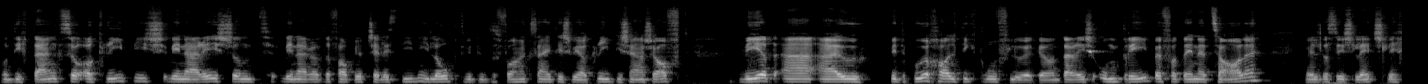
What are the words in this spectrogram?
und ich denke, so akribisch, wie er ist und wie er der Fabio Celestini lobt, wie du das vorher gesagt hast, wie akribisch er schafft, wird er auch bei der Buchhaltung drauf schauen. Und er ist umtrieben von diesen Zahlen, weil das ist letztlich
